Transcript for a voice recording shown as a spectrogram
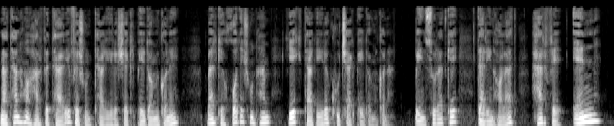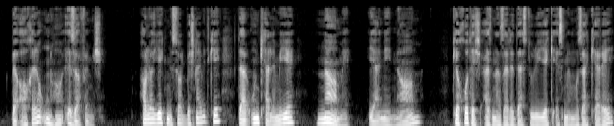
نه تنها حرف تعریفشون تغییر شکل پیدا می‌کنه بلکه خودشون هم یک تغییر کوچک پیدا می‌کنن. به این صورت که در این حالت حرف N به آخر اونها اضافه میشه حالا یک مثال بشنوید که در اون کلمه نامه یعنی نام که خودش از نظر دستوری یک اسم مذکره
